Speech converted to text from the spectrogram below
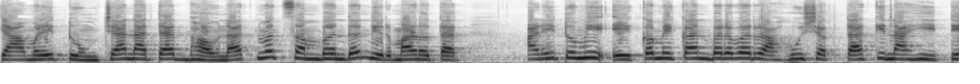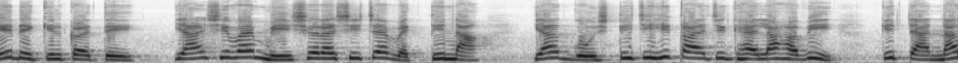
त्यामुळे तुमच्या नात्यात भावनात्मक संबंध निर्माण होतात आणि तुम्ही एकमेकांबरोबर राहू शकता की नाही ते देखील कळते. याशिवाय मेष राशीच्या व्यक्तींना या गोष्टीचीही काळजी घ्यायला हवी की त्यांना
